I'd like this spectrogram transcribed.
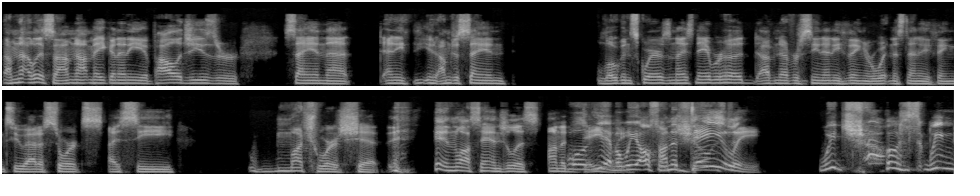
I'm not listen. I'm not making any apologies or saying that any. You know, I'm just saying Logan Square is a nice neighborhood. I've never seen anything or witnessed anything too out of sorts. I see much worse shit in Los Angeles on a Well, daily. yeah, but we also on a to- daily. We chose we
